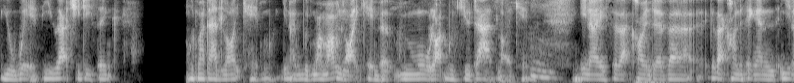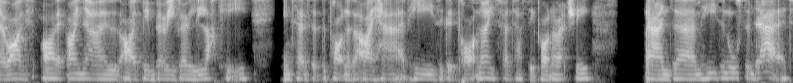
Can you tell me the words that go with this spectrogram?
you're with, you actually do think, would my dad like him? You know, would my mum like him? But more like, would your dad like him? Hmm. You know, so that kind of uh, that kind of thing. And you know, I've I I know I've been very very lucky in terms of the partner that I have. He's a good partner. He's a fantastic partner actually, and um, he's an awesome dad.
